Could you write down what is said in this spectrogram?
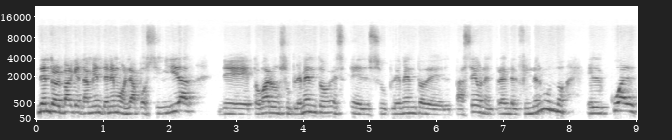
dentro del parque también tenemos la posibilidad de tomar un suplemento, es el suplemento del paseo en el tren del fin del mundo, el cual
